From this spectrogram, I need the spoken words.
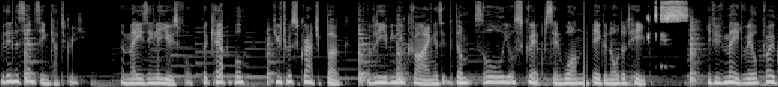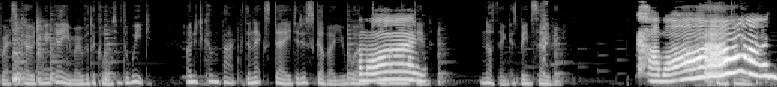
within the sensing category, amazingly useful, but capable, due to a scratch bug, of leaving you crying as it dumps all your scripts in one big unordered heap. If you've made real progress coding a game over the course of the week, only to come back the next day to discover you weren't Come even on. in, nothing has been saving. Come on!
